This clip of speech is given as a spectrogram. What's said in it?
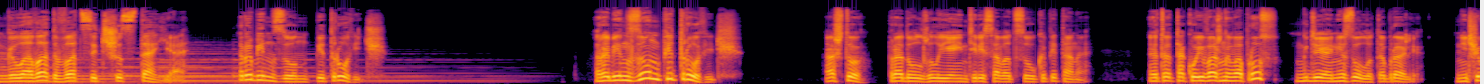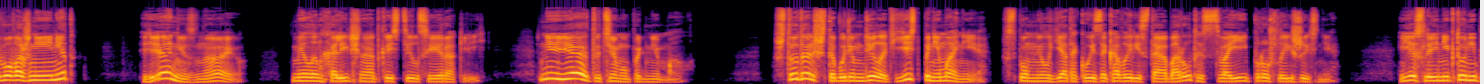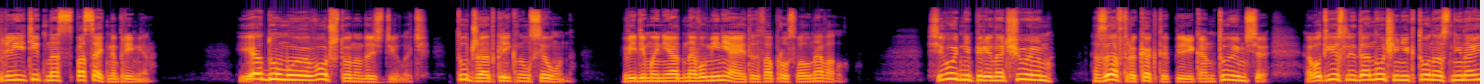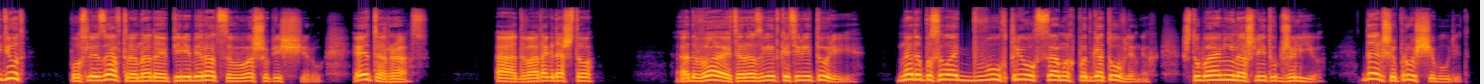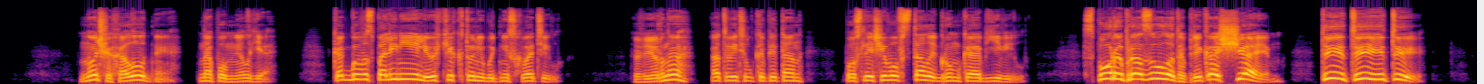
Глава 26. Робинзон Петрович. Робинзон Петрович. А что, продолжил я интересоваться у капитана. Это такой важный вопрос, где они золото брали? Ничего важнее нет? Я не знаю, меланхолично открестился Ираклий. Не я эту тему поднимал. Что дальше-то будем делать, есть понимание? Вспомнил я такой заковыристый оборот из своей прошлой жизни. Если никто не прилетит нас спасать, например. Я думаю, вот что надо сделать. Тут же откликнулся он. Видимо, ни одного меня этот вопрос волновал. Сегодня переночуем, завтра как-то перекантуемся, а вот если до ночи никто нас не найдет, послезавтра надо перебираться в вашу пещеру. Это раз. А два тогда что? А два — это разведка территории. Надо посылать двух-трех самых подготовленных, чтобы они нашли тут жилье. Дальше проще будет. Ночи холодные, — напомнил я. Как бы воспаление легких кто-нибудь не схватил. «Верно», — ответил капитан, после чего встал и громко объявил. «Споры про золото прекращаем! Ты, ты и ты!»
